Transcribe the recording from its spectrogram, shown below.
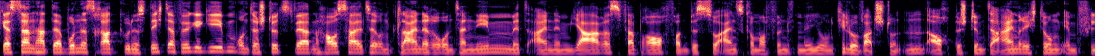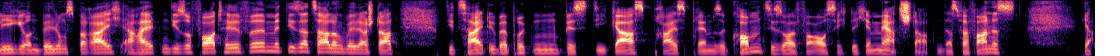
Gestern hat der Bundesrat grünes Licht dafür gegeben. Unterstützt werden Haushalte und kleinere Unternehmen mit einem Jahresverbrauch von bis zu 1,5 Millionen Kilowattstunden. Auch bestimmte Einrichtungen im Pflege- und Bildungsbereich erhalten die Soforthilfe mit dieser Zahlung will der Staat die Zeit überbrücken, bis die Gaspreisbremse kommt. Sie soll voraussichtlich im März starten. Das Verfahren ist ja,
